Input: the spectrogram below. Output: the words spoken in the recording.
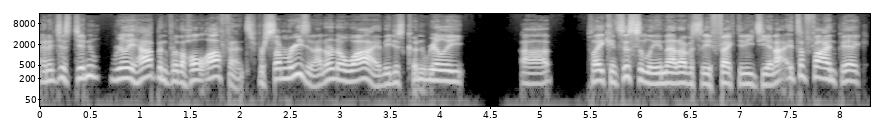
and it just didn't really happen for the whole offense for some reason. I don't know why. They just couldn't really uh, play consistently, and that obviously affected Etienne. It's a fine pick.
